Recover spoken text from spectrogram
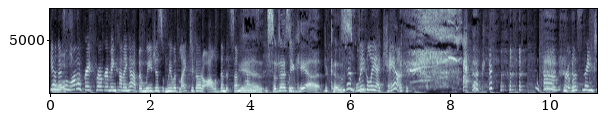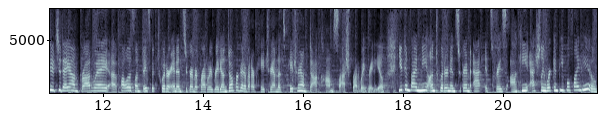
Yeah, there's a lot of great programming coming up, and we just we would like to go to all of them, but sometimes yeah, sometimes you can't because sometimes legally I can't. um, for listening to Today on Broadway, uh, follow us on Facebook, Twitter, and Instagram at Broadway Radio. And don't forget about our Patreon. That's patreon.com slash Broadway Radio. You can find me on Twitter and Instagram at It's Grace Aki. Ashley, where can people find you?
